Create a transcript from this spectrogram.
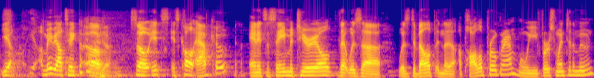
Yeah, yeah, maybe I'll take. Um, So it's it's called Avcoat, and it's the same material that was uh, was developed in the Apollo program when we first went to the moon.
